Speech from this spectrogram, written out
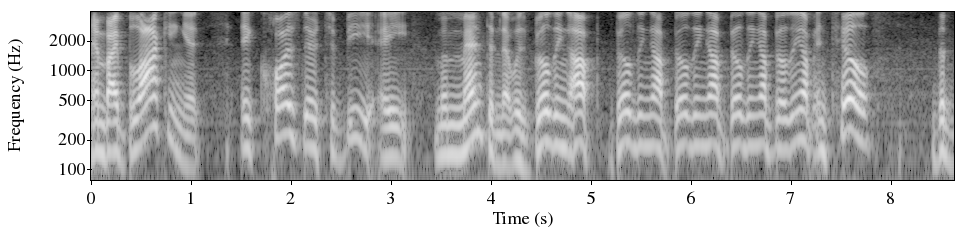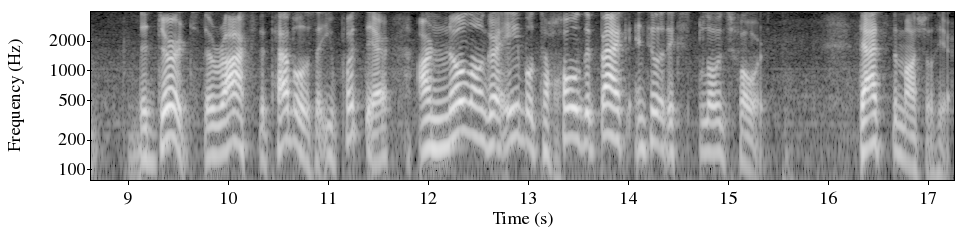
And by blocking it, it caused there to be a momentum that was building up, building up, building up, building up, building up until the the dirt, the rocks, the pebbles that you put there are no longer able to hold it back until it explodes forward. That's the mashal here.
